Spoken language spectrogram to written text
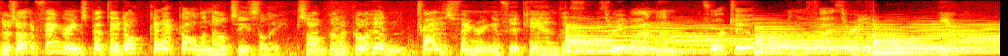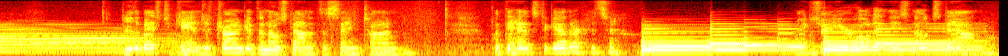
There's other fingerings, but they don't connect all the notes easily. So I'm going to go ahead and try this fingering if you can. The 3-1, then 4-2, and then 5-3 here. Do the best you can. Just try and get the notes down at the same time. Put the hands together. It's a, make sure you're holding these notes down.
